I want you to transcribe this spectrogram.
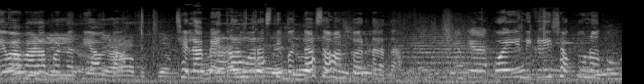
લેવાવાળા પણ નથી આવતા. છેલ્લા બે ત્રણ વર્ષથી બધા સહન કરતા હતા. કેમ કે કોઈ નીકળી શકતું નહોતું.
